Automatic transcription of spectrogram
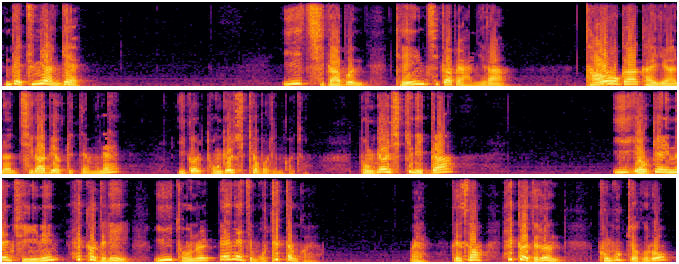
근데 중요한 게 이 지갑은 개인 지갑이 아니라 다오가 관리하는 지갑이었기 때문에 이걸 동결시켜 버린 거죠. 동결시키니까 이 여기에 있는 주인인 해커들이 이 돈을 빼내지 못했던 거예요. 네. 그래서 해커들은 궁극적으로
